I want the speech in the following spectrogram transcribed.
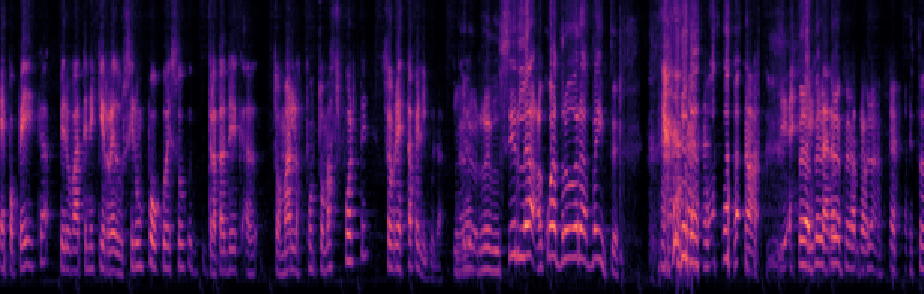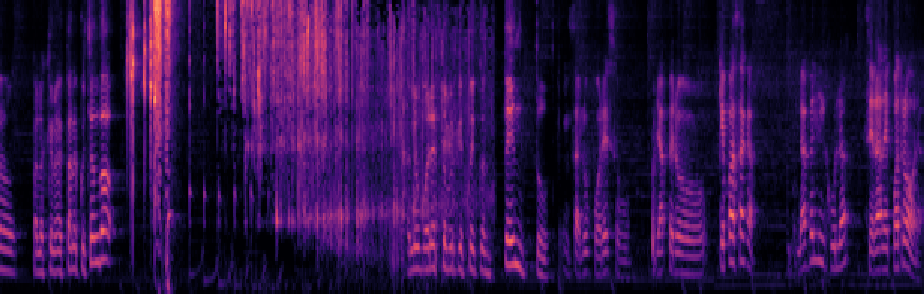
epopeica, pero va a tener que reducir un poco eso, tratar de ah, tomar los puntos más fuertes sobre esta película. Claro, reducirla a 4 horas 20. no, espera, espera, espera, espera, Esto, para los que nos están escuchando, Salud por esto porque estoy contento. Salud por eso. Ya, pero ¿qué pasa acá? La película será de cuatro horas.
